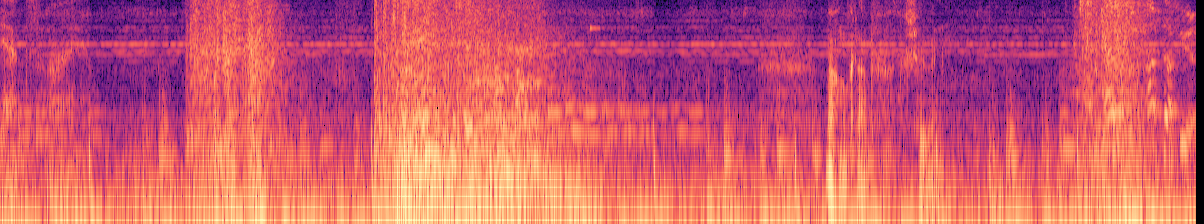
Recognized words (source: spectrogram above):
R2. Bundesgeschützt online. Schön. Ab dafür.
